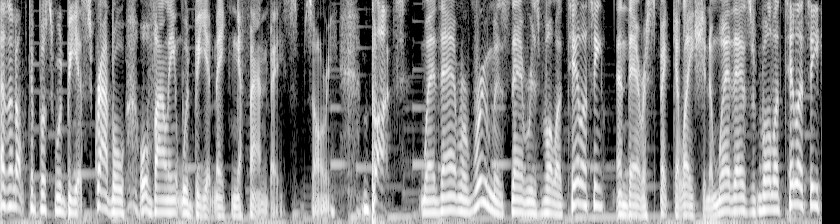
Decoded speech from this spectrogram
as an octopus would be at Scrabble or Valiant would be at making a fan base? Sorry. But where there are rumors, there is volatility and there is speculation. And where there's volatility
